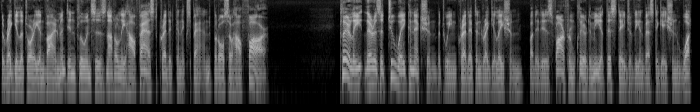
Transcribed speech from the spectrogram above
the regulatory environment influences not only how fast credit can expand, but also how far. Clearly, there is a two-way connection between credit and regulation, but it is far from clear to me at this stage of the investigation what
